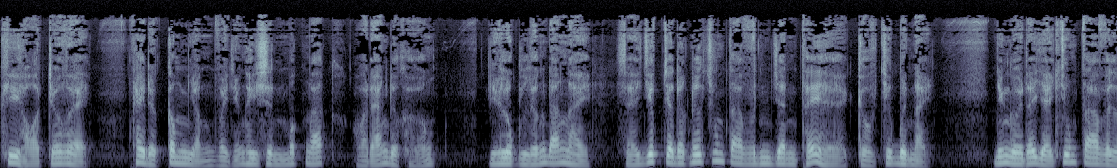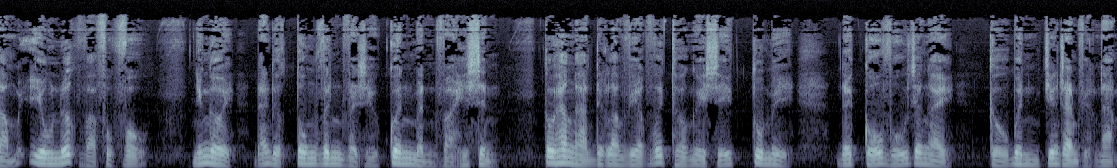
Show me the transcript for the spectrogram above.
khi họ trở về hay được công nhận về những hy sinh mất mát họ đáng được hưởng. Dự luật lưỡng đáng này sẽ giúp cho đất nước chúng ta vinh danh thế hệ cựu chiến binh này. Những người đã dạy chúng ta về lòng yêu nước và phục vụ. Những người đã được tôn vinh về sự quên mình và hy sinh. Tôi hân hạnh được làm việc với Thượng nghị sĩ Tumi để cổ vũ cho ngày cựu binh chiến tranh Việt Nam.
